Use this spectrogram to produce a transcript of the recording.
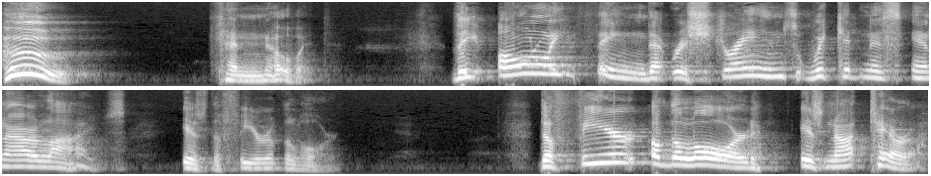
Who can know it? The only thing that restrains wickedness in our lives is the fear of the Lord. The fear of the Lord is not terror,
